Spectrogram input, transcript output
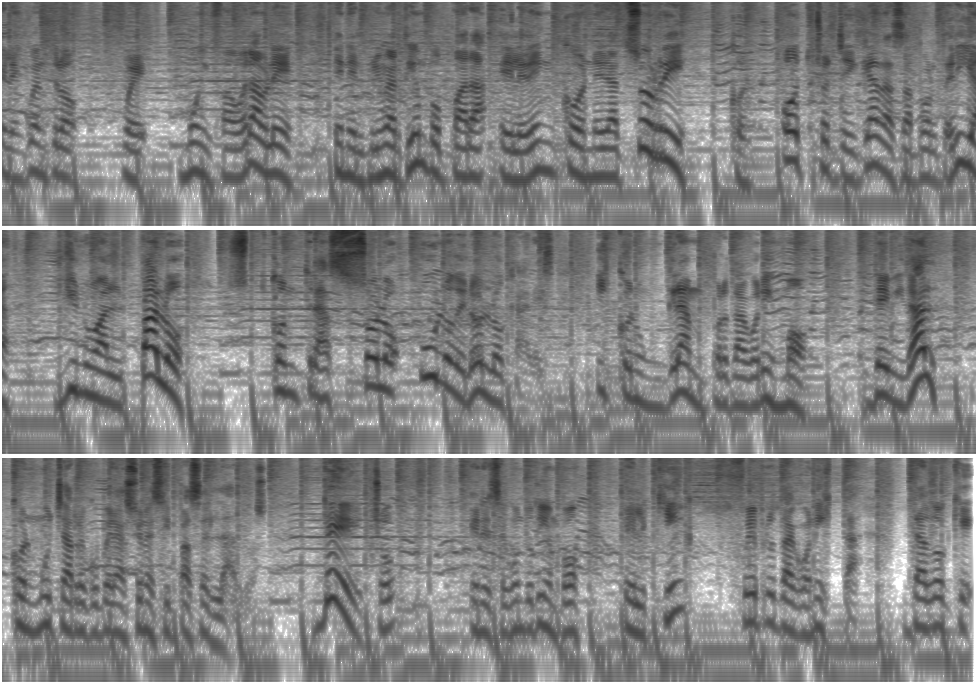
El encuentro fue muy favorable en el primer tiempo para el elenco Nerazzurri, con 8 llegadas a portería y uno al palo contra solo uno de los locales, y con un gran protagonismo de Vidal, con muchas recuperaciones y pases largos. De hecho, en el segundo tiempo, el King fue protagonista, dado que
